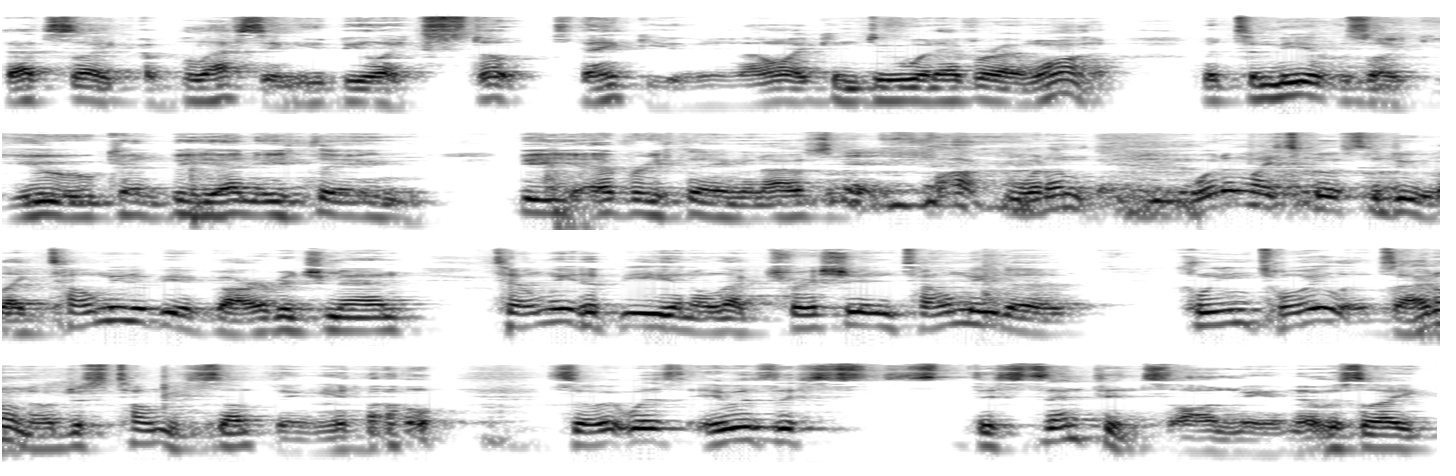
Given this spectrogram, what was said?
That's like a blessing. You'd be like stoked. Thank you. You know, I can do whatever I want. But to me, it was like, you can be anything, be everything. And I was like, fuck, what am, what am I supposed to do? Like, tell me to be a garbage man. Tell me to be an electrician. Tell me to clean toilets. I don't know. Just tell me something, you know? So it was, it was this, this sentence on me. And it was like,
